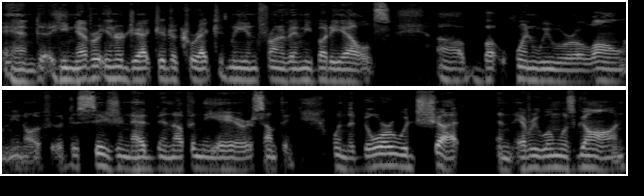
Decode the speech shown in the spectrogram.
And uh, he never interjected or corrected me in front of anybody else. Uh, but when we were alone, you know, if a decision had been up in the air or something, when the door would shut and everyone was gone,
